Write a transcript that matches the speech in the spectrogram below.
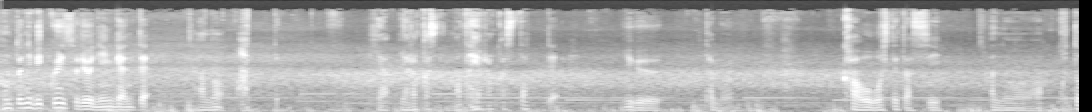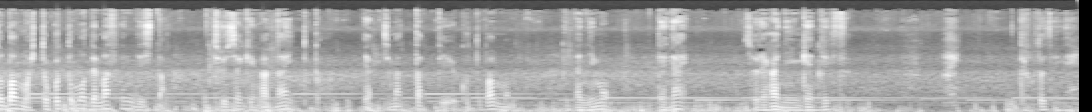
本当にびっくりするよ人間って。あのあって。いややらかしたまたやらかしたって。いう多分顔をしてたしあの言葉も一言も出ませんでした。駐車券がないとかやっちまったっていう言葉も何も出ない。それが人間です。はい。ということでね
